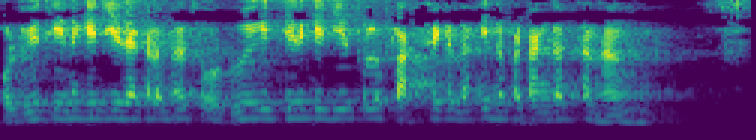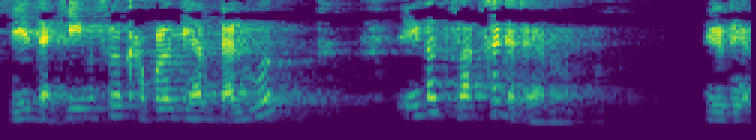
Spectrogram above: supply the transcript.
ඔළුවේ තියෙන gediya දැකලා පස්සේ ඔළුවේ තියෙන gediya තුල ෆ්ලක්ස් එක දකින්න පටන් ගත්තා නම් ඒ දැකීම තුළ කකුල දිහා බැලුවොත් ඒකත් ෆ්ලක්ස් එකට යනවා. ඒක දිහා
